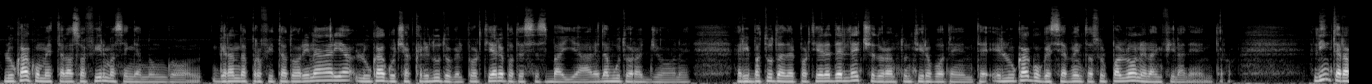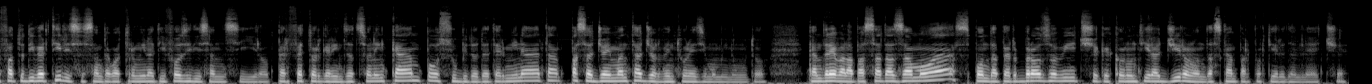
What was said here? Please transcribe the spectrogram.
Lukaku mette la sua firma segnando un gol. Grande approfittatore in aria. Lukaku ci ha creduto che il portiere potesse sbagliare ed ha avuto ragione. Ribattuta del portiere del Lecce durante un tiro potente e Lukaku che si avventa sul pallone la infila dentro. L'Inter ha fatto divertire i 64.000 tifosi di San Siro, perfetta organizzazione in campo, subito determinata, passa già in vantaggio al ventunesimo minuto. Candreva la passata a Samoa, sponda per Brozovic che con un tiro a giro non dà scampa al portiere del Lecce.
